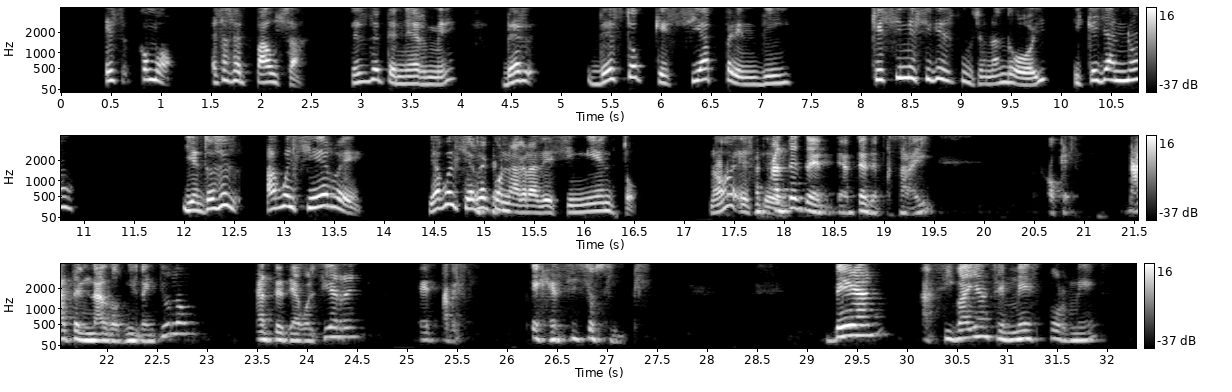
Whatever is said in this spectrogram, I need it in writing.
es como, es hacer pausa, es detenerme, ver de esto que sí aprendí, que sí me sigue funcionando hoy y que ya no. Y entonces hago el cierre. Y hago el cierre con agradecimiento. ¿No? Este, Antes, de, antes de pasar ahí, ok, va a terminar 2021, antes de hago el cierre, es, a ver, ejercicio simple. Vean, así váyanse mes por mes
